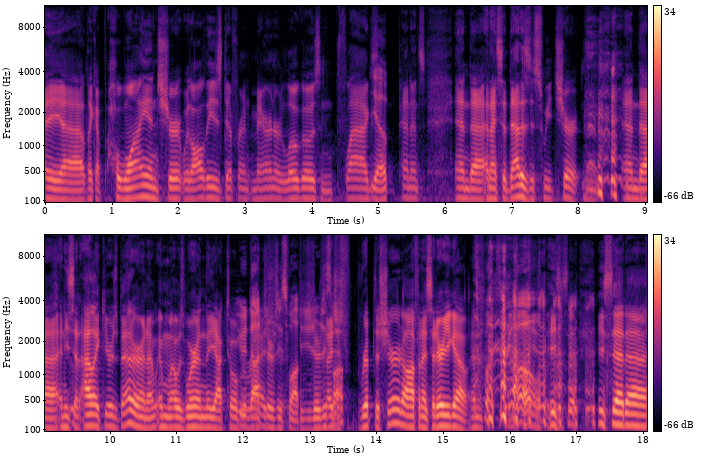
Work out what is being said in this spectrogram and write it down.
a uh, like a Hawaiian shirt with all these different Mariner logos and flags, Yep. pennants. And, uh, and I said that is a sweet shirt, and uh, and he said I like yours better, and I, and I was wearing the October. You did jersey swap. Did you jersey So I just ripped the shirt off and I said, "There you go." And go. he said, he said, uh,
